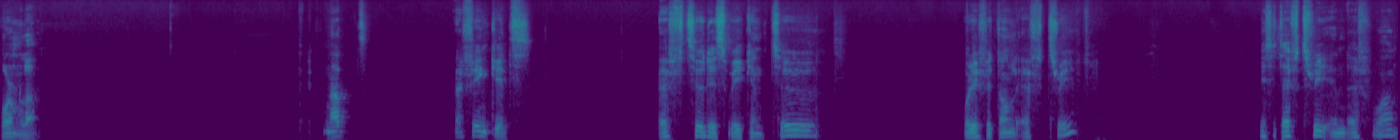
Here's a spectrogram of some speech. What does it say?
Formula. Not, I think it's F2 this weekend too. Or if it only F3? Is it F3 and F1?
